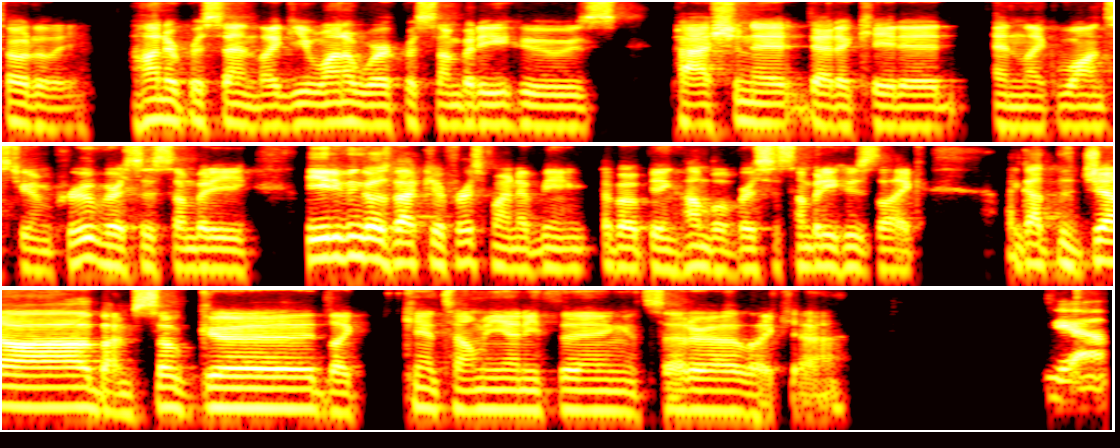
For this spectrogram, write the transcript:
totally. 100% like you want to work with somebody who's passionate dedicated and like wants to improve versus somebody it even goes back to your first point of being about being humble versus somebody who's like i got the job i'm so good like can't tell me anything etc like yeah yeah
